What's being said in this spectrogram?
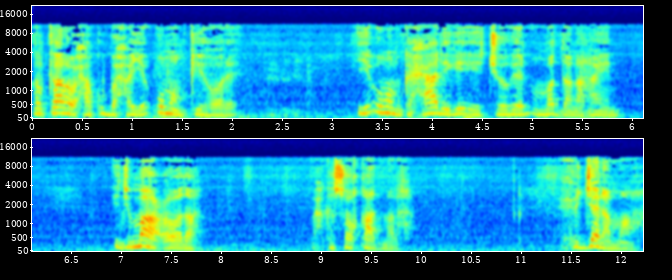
halkaana waxaa ku baxaya umamkii hore iyo umamka xaaliga ay joogeen ummaddan ahayn ijmaacooda wax ka soo qaad ma laha. Xujana maaha.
